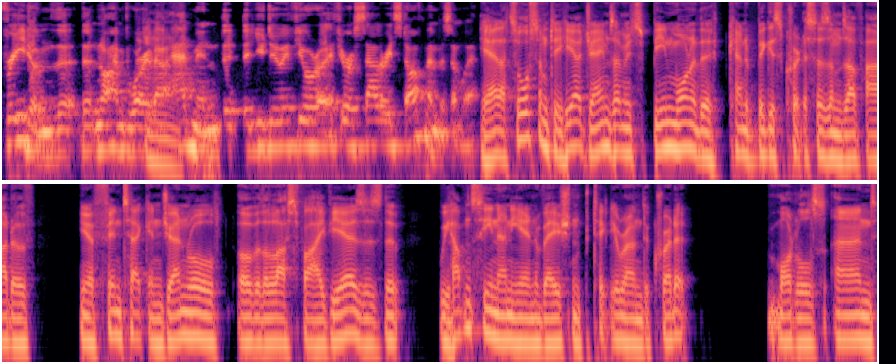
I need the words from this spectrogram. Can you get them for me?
freedom that, that not having to worry about admin that, that, you do if you're a, if you're a salaried staff member somewhere. Yeah, that's awesome to hear, James. I mean, it's been one of the kind of biggest criticisms I've had of you know fintech in general over the last five years is that we haven't seen any innovation, particularly around the credit models. And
